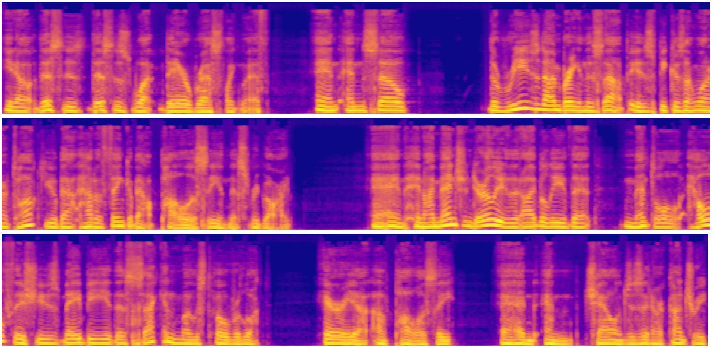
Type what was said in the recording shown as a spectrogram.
You know, this is this is what they're wrestling with, and and so the reason I'm bringing this up is because I want to talk to you about how to think about policy in this regard. And and I mentioned earlier that I believe that mental health issues may be the second most overlooked area of policy and and challenges in our country.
